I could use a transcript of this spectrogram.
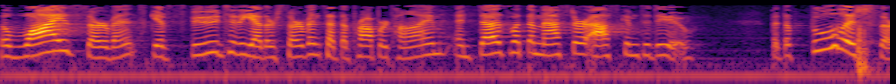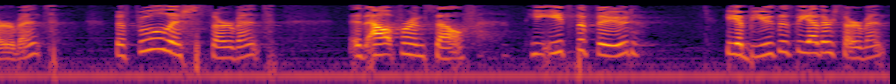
The wise servant gives food to the other servants at the proper time and does what the master asks him to do. But the foolish servant, the foolish servant is out for himself. He eats the food. He abuses the other servants.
